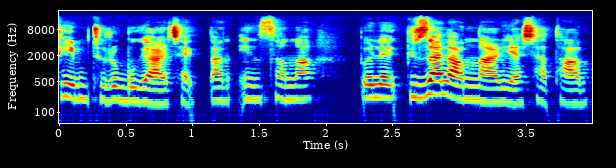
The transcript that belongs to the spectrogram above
film türü bu gerçekten. insana böyle güzel anlar yaşatan,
